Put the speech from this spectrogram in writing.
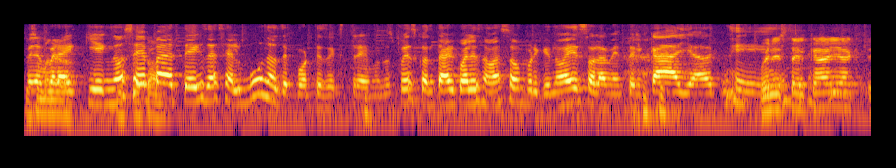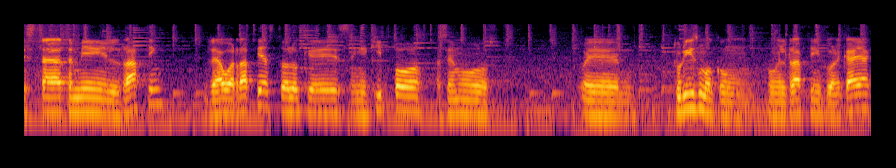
Pero para quien no sepa, Tex hace algunos deportes extremos. ¿Nos puedes contar cuáles nomás son? Porque no es solamente el kayak. Bueno, está el kayak, está también el rafting, de aguas rápidas, todo lo que es en equipo, hacemos eh, turismo con, con, el rafting y con el kayak,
